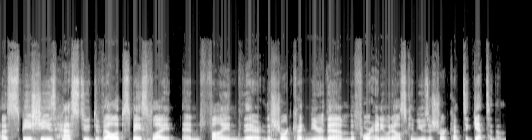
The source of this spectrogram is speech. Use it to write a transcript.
a species has to develop spaceflight and find their the shortcut near them before anyone else can use a shortcut to get to them.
